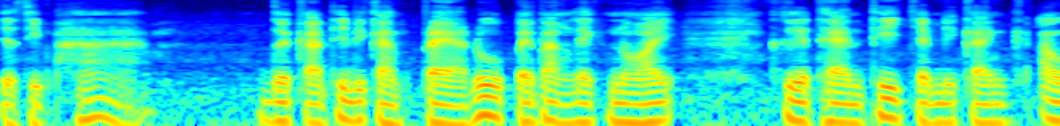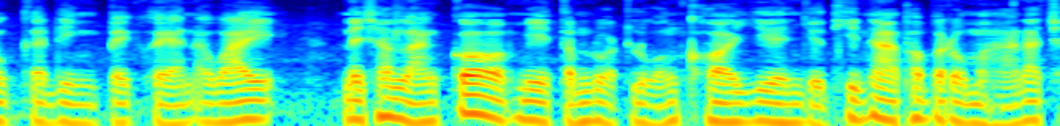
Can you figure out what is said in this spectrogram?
2475 โดยการที่มีการแปรรูปไปบ้างเล็กน้อย คือแทนที่จะมีการเอากระดิ่งไปแขวนเอาไว้ ในชั้นหลังก็มีตำรวจหลวงคอยยืนอยู่ที่หน้าพระบรมมหาราช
